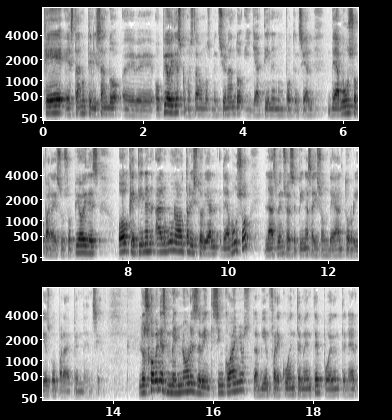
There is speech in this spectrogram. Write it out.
que están utilizando eh, opioides, como estábamos mencionando, y ya tienen un potencial de abuso para esos opioides, o que tienen alguna otra historial de abuso, las benzodiazepinas ahí son de alto riesgo para dependencia. Los jóvenes menores de 25 años también frecuentemente pueden tener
